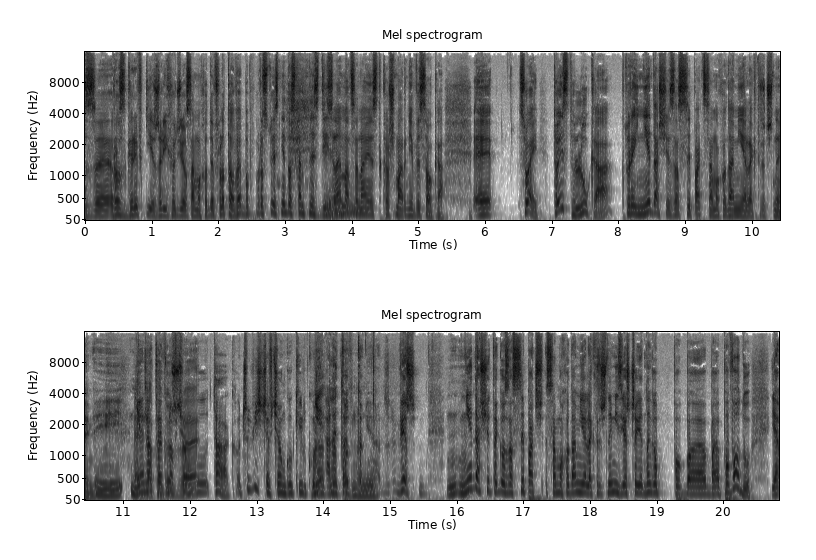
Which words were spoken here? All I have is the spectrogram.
z rozgrywki, jeżeli chodzi o samochody flotowe, bo po prostu jest niedostępny z dieslem, a cena jest koszmarnie wysoka. E, Słuchaj, to jest luka, której nie da się zasypać samochodami elektrycznymi. I nie e, na w ciągu, że... tak, oczywiście w ciągu kilku nie, lat ale to, to, nie. Wiesz, nie da się tego zasypać samochodami elektrycznymi z jeszcze jednego po, powodu. Ja,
